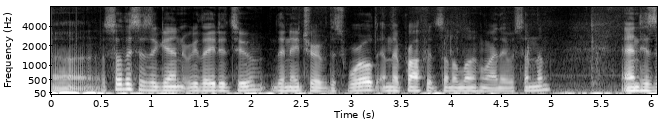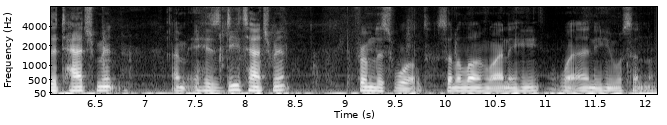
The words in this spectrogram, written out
Uh, so, this is again related to the nature of this world and the Prophet ﷺ and his attachment, um, his detachment from this world. Sallallahu alaihi wasallam.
